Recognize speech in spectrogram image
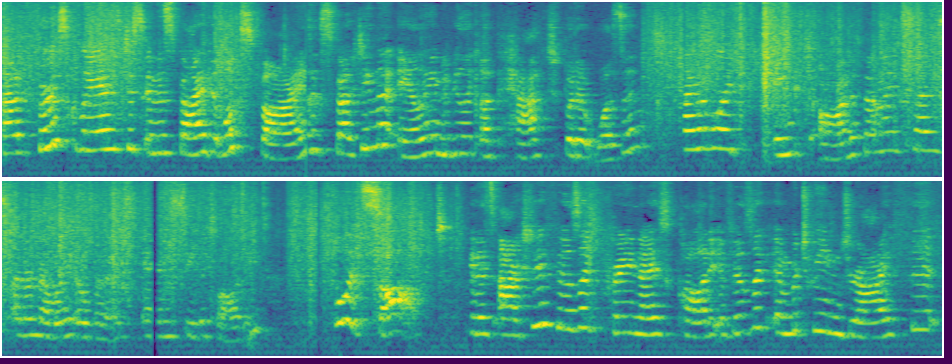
At first glance, just in this bag, it looks fine. I was expecting that alien to be like a patch, but it wasn't. Kind of like inked on, if that makes sense. I don't know, let me open this and see the quality. Oh, it's soft. And it actually feels like pretty nice quality. It feels like in between dry fit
